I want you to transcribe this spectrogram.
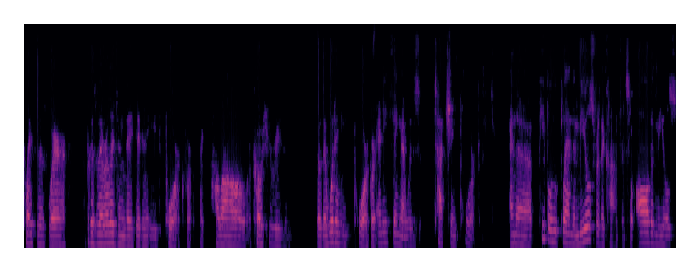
places where because of their religion, they didn't eat pork for like halal or kosher reasons. So they wouldn't eat pork or anything that was touching pork. And the people who planned the meals for the conference, so all the meals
